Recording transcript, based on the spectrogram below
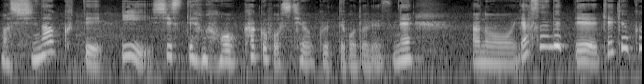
まあ、しなくていいシステムを確保しておくってことですね。あの休んでて結局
